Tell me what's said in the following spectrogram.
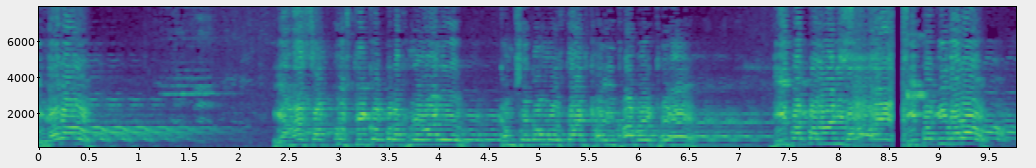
इधर आओ। यहाँ सब कुश्ती को परखने वाले कम से कम उस्ताद खलीफा बैठे हैं। दीपक बलवानी दीपक इधर आओ।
